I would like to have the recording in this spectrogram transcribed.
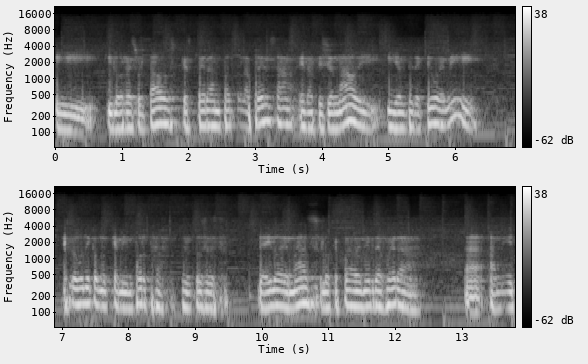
y, los resultados que esperan tanto la prensa, el aficionado y, el directivo de mí. es lo único que me importa. Entonces, de ahí lo demás, lo que pueda venir de afuera, a, mí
